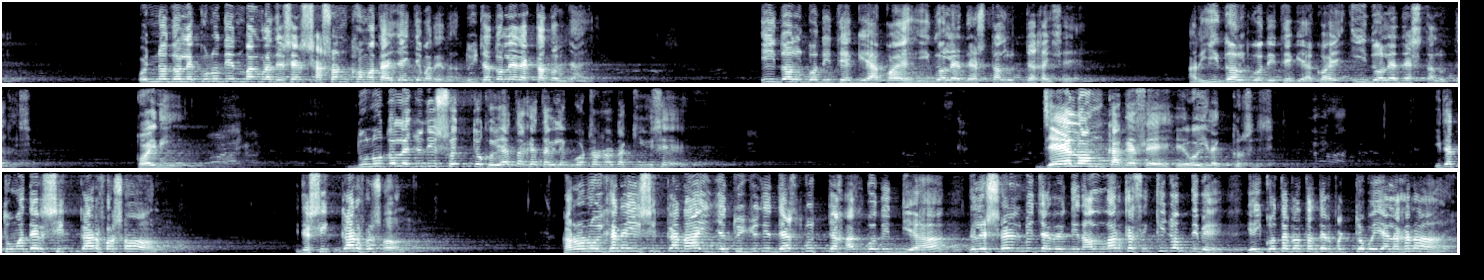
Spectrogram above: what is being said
অন্য দলে কোনোদিন বাংলাদেশের শাসন ক্ষমতায় যাইতে পারে না। দুইটা দলের একটা দল যায়। এই দল গদিতে গিয়া কয়, হি দলে দেশটা লুটতে খাইছে। আর ই দল গদিতে গিয়া কয়, ই দলে দেশটা লুটতে খাইছে। কয়নি? দুনো দলে যদি সত্য কইয়া থাকে, তাহলে ঘটনাটা কি হয়েছে যে লঙ্কা গেছে হে ওই রাক্ষসেছে এটা তোমাদের শিক্ষার ফসল। এটা শিক্ষার ফসল। কারণ ওইখানে এই শিক্ষা নাই যে তুই যদি দেশ লুটতে খাস গদিত গিয়া, তাহলে শেষ বিচারের দিন আল্লাহর কাছে কি জব দিবে? এই কথাটা তাদের পাঠ্য বইয়া লেখা নাই।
